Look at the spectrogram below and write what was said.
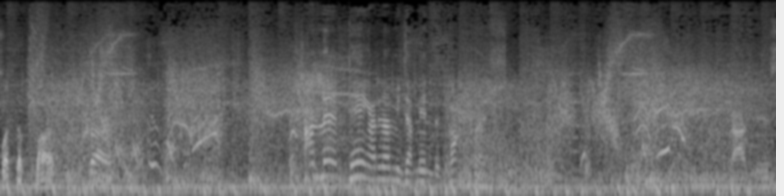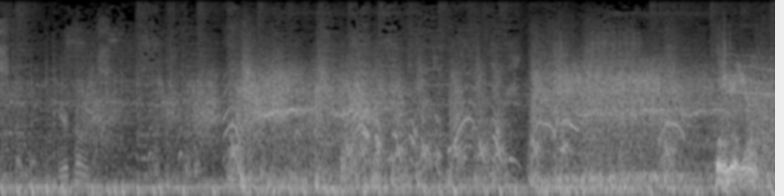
What the fuck? Bro. I meant, dang, I did not mean to, I meant the block punch. Got this. Okay, here it comes. Oh, good one.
